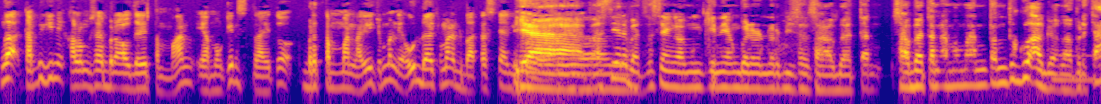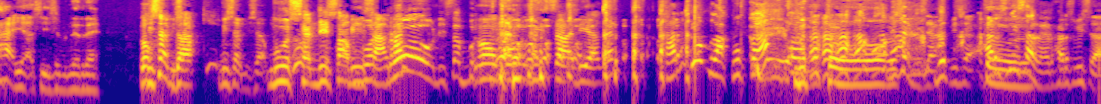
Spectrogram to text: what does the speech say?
Nggak tapi gini kalau misalnya berawal dari teman ya mungkin setelah itu berteman lagi cuman ya udah cuman ada batasnya gitu. Ya, pasti ada batasnya. Nggak mungkin yang benar-benar bisa sahabatan. Sahabatan sama mantan tuh gue agak nggak percaya sih sebenarnya. Loh, bisa bisa Zaki bisa bisa. Buset disebut Bisa, kan? bro disebut. Ngomong bisa dia kan? Karena dia melakukan. Betul. bisa bisa bisa. Harus bisa Ler harus bisa.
